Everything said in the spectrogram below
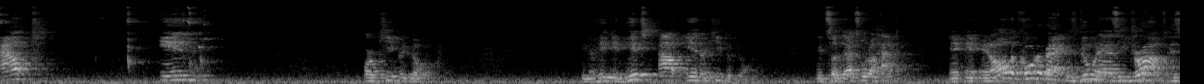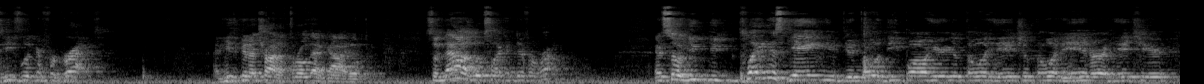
out, in, or keep it going. You know, he can hitch out in or keep it going. And so that's what'll happen. And, and, and all the quarterback is doing as he drops is he's looking for grabs. And he's going to try to throw that guy open. So now it looks like a different route. And so you, you play this game, you, you throw a deep ball here, you throw a hitch, you throw an in or a hitch here.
